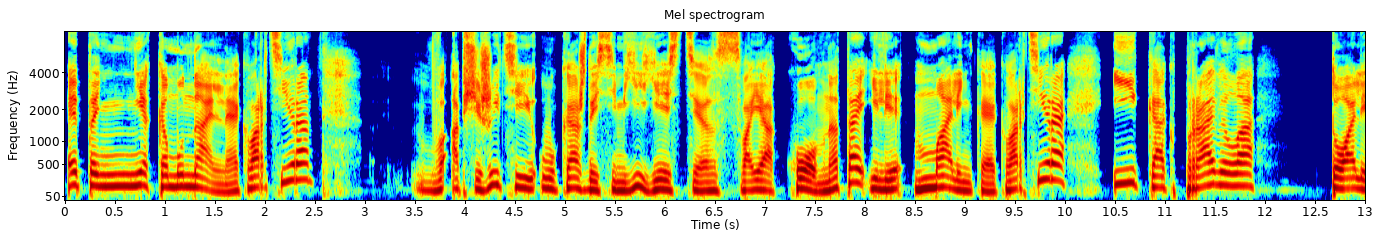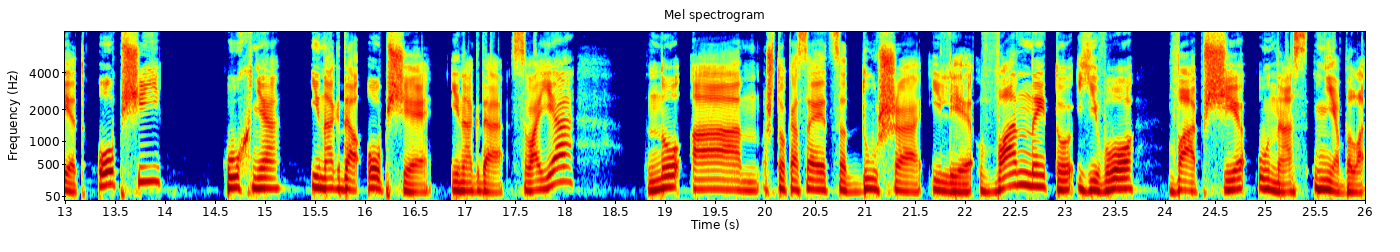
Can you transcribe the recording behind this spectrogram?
Это не коммунальная квартира в общежитии у каждой семьи есть э, своя комната или маленькая квартира и, как правило, туалет общий, кухня иногда общая, иногда своя. Ну а что касается душа или ванной, то его вообще у нас не было.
